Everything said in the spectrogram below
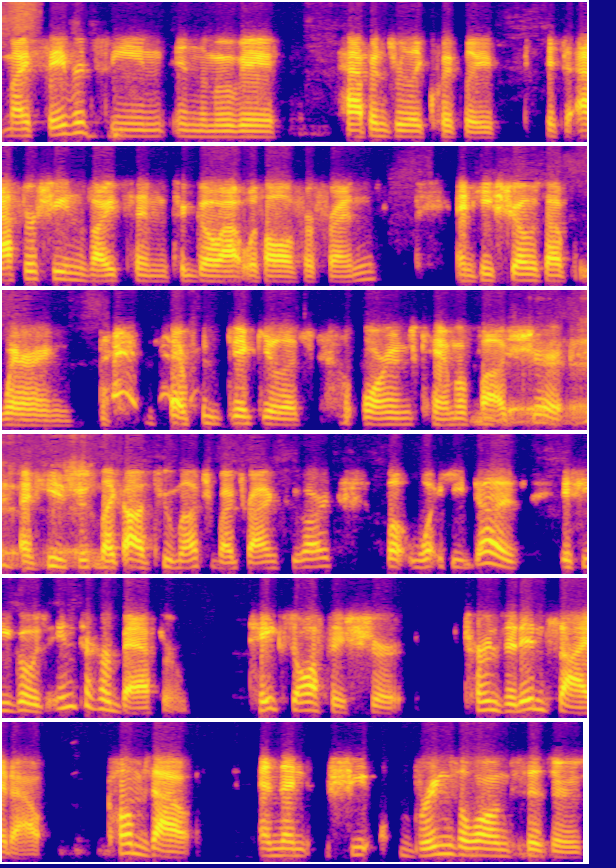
my favorite scene in the movie happens really quickly. It's after she invites him to go out with all of her friends, and he shows up wearing that ridiculous orange camouflage shirt, and he's just like, "Oh, too much? Am I trying too hard?" But what he does is he goes into her bathroom, takes off his shirt, turns it inside out, comes out, and then she brings along scissors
